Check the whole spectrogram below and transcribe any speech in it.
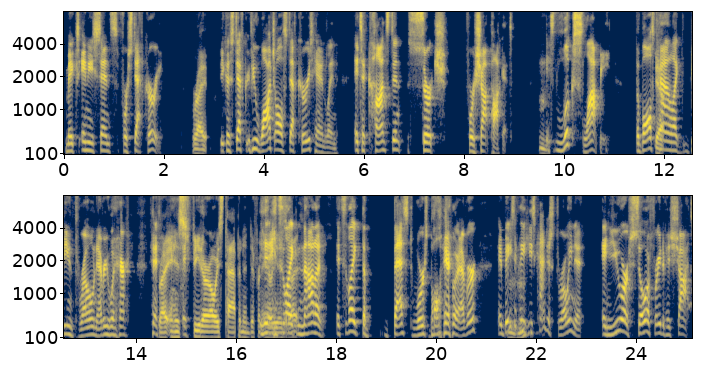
makes any sense for Steph Curry. Right. Because Steph, if you watch all Steph Curry's handling, it's a constant search for a shot pocket. Mm. It looks sloppy. The ball's yeah. kind of like being thrown everywhere. right. And his feet are always tapping in different yeah, areas. It's like right? not a, it's like the best, worst ball handler ever. And basically, mm-hmm. he's kind of just throwing it, and you are so afraid of his shot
